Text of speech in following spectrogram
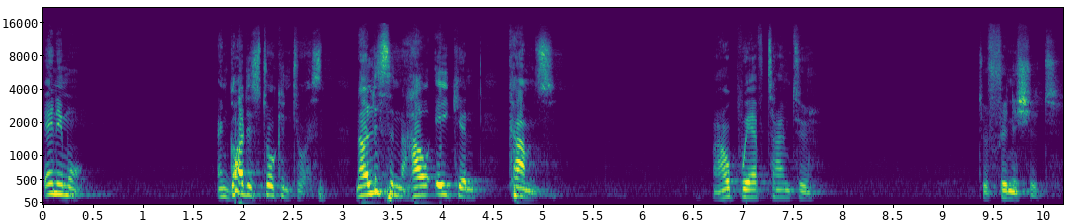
anymore. And God is talking to us. Now, listen how Achan comes. I hope we have time to, to finish it.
